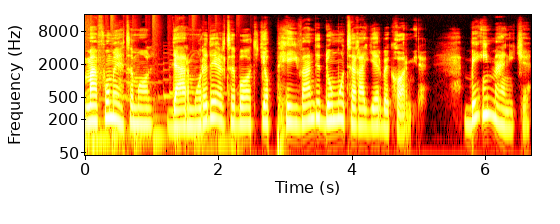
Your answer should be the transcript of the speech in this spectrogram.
مفهوم احتمال در مورد ارتباط یا پیوند دو متغیر به کار میره. به این معنی که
